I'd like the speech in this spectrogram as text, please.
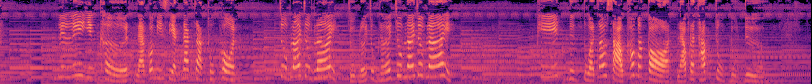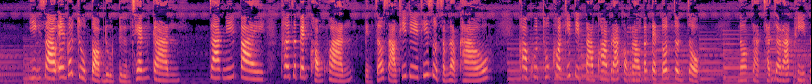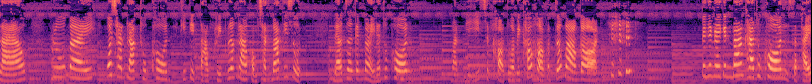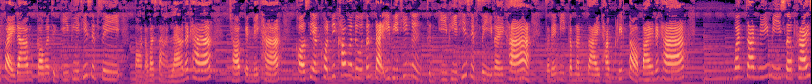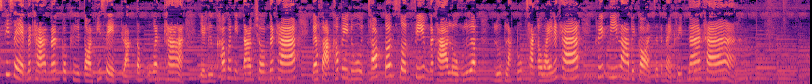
ลิลลี่ยิ้มเขินแล้วก็มีเสียงดังจากทุกคน จูบเลยจูบเลย จูบเลยจูบเลยจูบเลยจูบเลยพีทดึงตัวเจ้าสาวเข้ามากอด แล้วประทับจูบดูดดื่ม หญิงสาวเองก็จูบตอบดูดื่มเช่นกัน จากนี้ไป เธอจะเป็นของขวัญ เป็นเจ้าสาวที่ดีที่สุดสำหรับเขา ขอบคุณทุกคนที่ติดตามความรักของเราตั้งแต่ต้นจนจบ นอกจากฉันจะรักพีทแล้ว รู้ไหมว่าฉันรักทุกคนที่ติดตามคลิปเรื่องราวของฉันมากที่สุด แล้วเจอกันใหม่นะทุกคน วันนี้ฉันขอตัวไปเข้าหอกับเจ้าบ่าวก่อน เป็นยังไงกันบ้างคะทุกคนสไปฝ่ายดำก็มาถึง EP ที่ 14 ตอนอวสานแล้วนะคะ ชอบกันไหมคะ ขอเสียงคนที่เข้ามาดูตั้งแต่ EP ที่ 1 ถึง EP ที่ 14 หน่อยค่ะ จะได้มีกำลังใจทำคลิปต่อไปนะคะ วันจันนี้มีเซอร์ไพรส์พิเศษนะคะ นั่นก็คือตอนพิเศษรักต้องอ้วนค่ะ อย่าลืมเข้ามาติดตามชมนะคะ และฝากเข้าไปดูช่องต้นสนฟิล์มนะคะ ลงเรื่องลูกหลักลูกชังเอาไว้นะคะ คลิปนี้ลาไปก่อนเจอกันใหม่คลิปหน้าค่ะ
